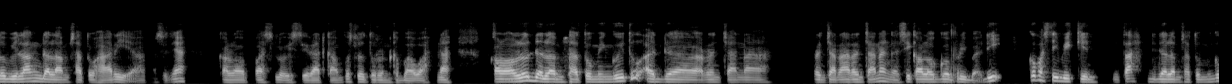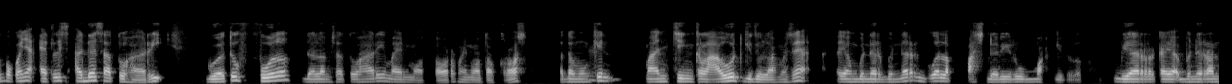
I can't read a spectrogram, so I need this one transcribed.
Lu bilang dalam satu hari ya, maksudnya kalau pas lu istirahat kampus lu turun ke bawah. Nah, kalau lu dalam satu minggu itu ada rencana rencana-rencana nggak sih? Kalau gue pribadi, gue pasti bikin entah di dalam satu minggu, pokoknya at least ada satu hari gue tuh full dalam satu hari main motor, main motocross, atau mungkin mancing ke laut gitu lah. Maksudnya yang bener-bener gue lepas dari rumah gitu loh. Biar kayak beneran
